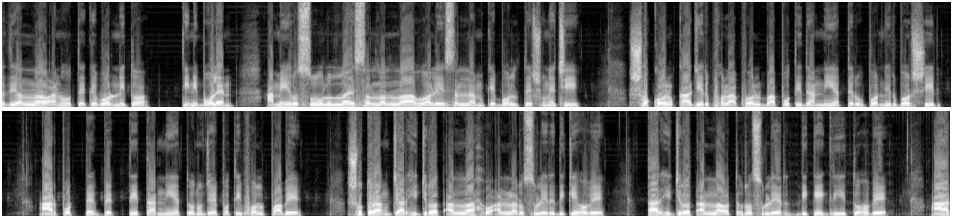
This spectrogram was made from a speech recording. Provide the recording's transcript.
রাদিয়াল্লাহু আনহু থেকে বর্ণিত। তিনি বলেন, আমি রসুল্লাহ সাল্লাহ আলি সাল্লামকে বলতে শুনেছি, সকল কাজের ফলাফল বা প্রতিদান নিয়তের উপর নির্ভরশীল। আর প্রত্যেক ব্যক্তি তার নিয়ত অনুযায়ী প্রতিফল পাবে। সুতরাং যার হিজরত আল্লাহ ও আল্লাহ রসুলের দিকে হবে, তার হিজরত আল্লাহ রসুলের দিকে গৃহীত হবে। আর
